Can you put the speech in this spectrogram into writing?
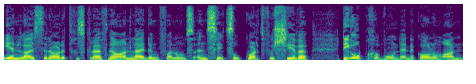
een luisteraar het geskryf na aanleiding van ons insetsel kwart voor 7. Die opgewonde en ek haal hom aan,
